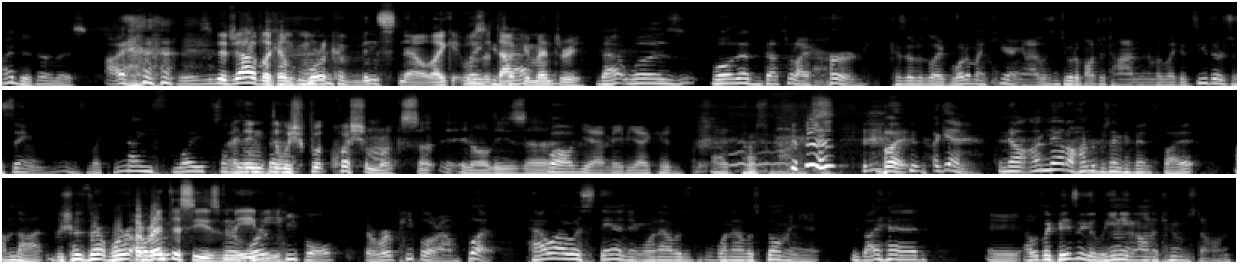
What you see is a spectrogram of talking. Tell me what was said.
I did. Oh, nice. I It's a good job. Like I'm more convinced now. Like it was Like a that- documentary. that was well, that that's what I heard because it was like, what am I hearing? And I listened to it a bunch of times, and it was like, it's either just saying it was like knife, life, something. I think like that that we should put question marks in all these. Uh, Well, yeah, maybe I could add question marks. but again, now I'm not 100% convinced by it. I'm not because there were other- parentheses there maybe. were people there were people around but how i was standing when i was when i was filming it is i had a i was like basically leaning on a tombstone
